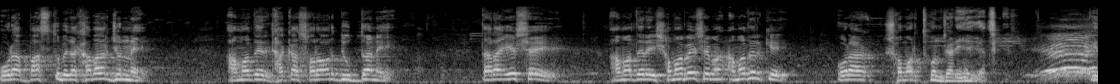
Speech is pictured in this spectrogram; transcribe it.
ওরা বাস্তবে দেখাবার জন্যে আমাদের ঢাকা সরহদি উদ্যানে তারা এসে আমাদের এই সমাবেশ এবং আমাদেরকে ওরা সমর্থন জানিয়ে গেছে। কি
